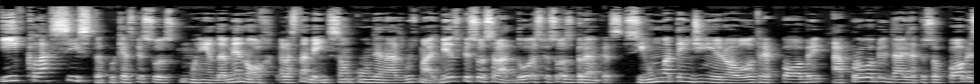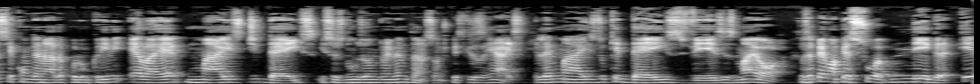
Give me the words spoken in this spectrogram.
e classista, porque as pessoas com renda menor, elas também são condenadas muito mais. Mesmo pessoas, sei lá, duas pessoas brancas, se uma tem dinheiro, a outra é pobre, a probabilidade da pessoa pobre ser condenada por um crime, ela é mais de 10. Esses números eu não estou inventando, são de pesquisas reais. Ela é mais do que 10 vezes maior. Se você pega uma pessoa negra e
